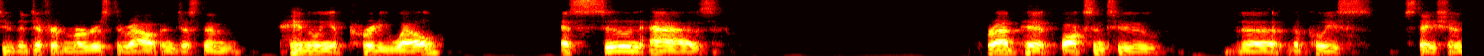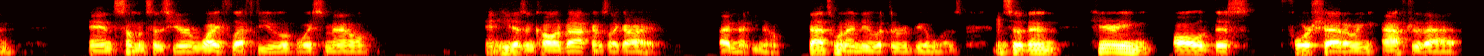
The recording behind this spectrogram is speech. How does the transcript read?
to the different murders throughout and just them handling it pretty well, as soon as Brad Pitt walks into the the police station and someone says your wife left you a voicemail and he doesn't call her back i was like all right i know you know that's when i knew what the reveal was. And so then hearing all of this foreshadowing after that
